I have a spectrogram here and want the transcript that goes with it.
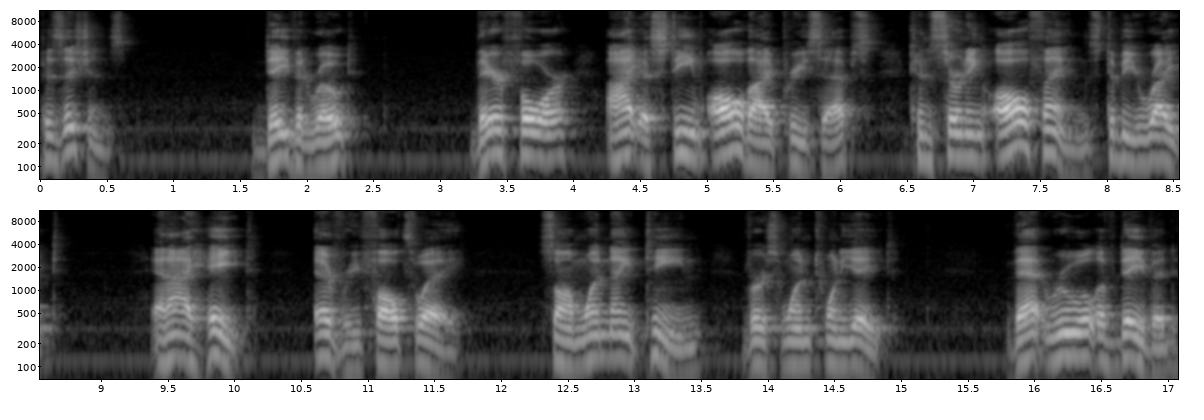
positions. David wrote, Therefore I esteem all thy precepts concerning all things to be right, and I hate every false way. Psalm 119, verse 128. That rule of David,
